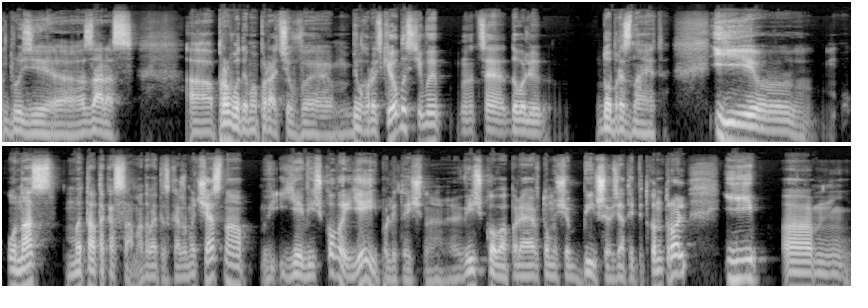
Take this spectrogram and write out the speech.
друзі, е, зараз проводимо операцію в Білгородській області. Ви це доволі добре знаєте. І е, у нас мета така сама. Давайте скажемо чесно: є військова, є і політична. Військова полягає в тому, щоб більше взяти під контроль, і ем,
